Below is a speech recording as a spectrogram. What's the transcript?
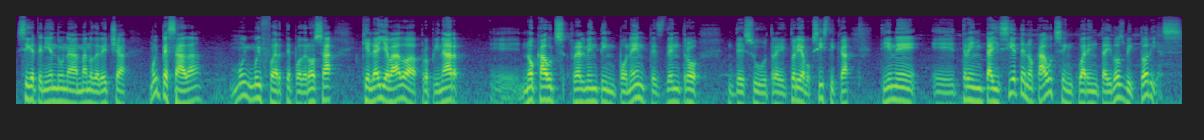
sigue teniendo una mano derecha muy pesada, muy, muy fuerte, poderosa, que le ha llevado a propinar eh, knockouts realmente imponentes dentro de su trayectoria boxística, tiene 37 eh, knockouts en 42 victorias.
